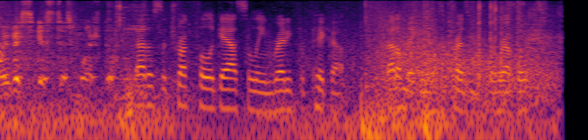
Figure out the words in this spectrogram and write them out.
Mueves y estás. Got us a truck full of gasoline ready for pickup. That'll make a nice present for the rebels.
